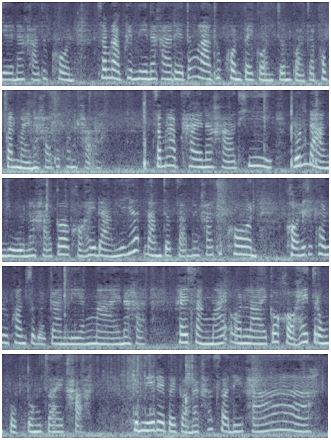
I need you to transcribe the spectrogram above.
เยอะๆนะคะ ทุกคนสำหรับคลิปนี้นะคะ เรต้องลาทุกคนไปก่อนจนกว่าจะพบกันใหม่นะคะ ทุกคนค่ะสำหรับใครนะคะที่รุ่นด่างอยู่นะคะ ก็ขอให้ด่างเยอะๆด่างจัดๆนะคะ ทุกคนขอให้ทุกคนมีความสุขกับการเลี้ยงไม้นะคะ ใครสั่งไม้ออนไลน์ก็ขอให้ตรงปกตรงใจค่ะ คลิปนี้เดยไปก่อนนะคะ สวัสดีค่ะ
